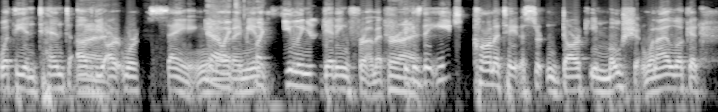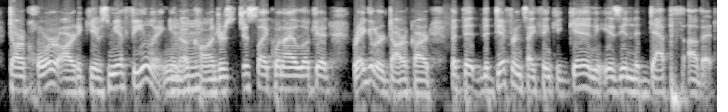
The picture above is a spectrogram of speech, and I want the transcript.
what the intent of the artwork is saying. You yeah, know like, what I mean? Like feeling you're getting from it, because they each connotate a certain dark emotion. When I look at dark horror art, it gives me a feeling, you know, mm-hmm. conjures just like when I look at regular dark art. But the the difference, I think, again, is in the depth of it.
